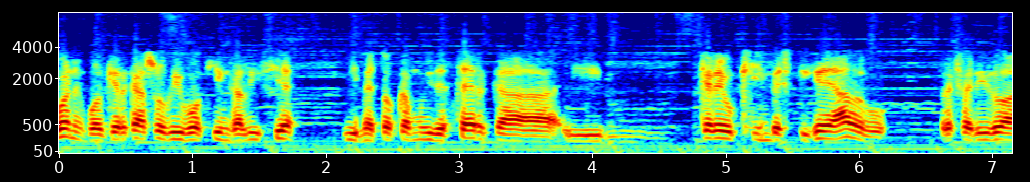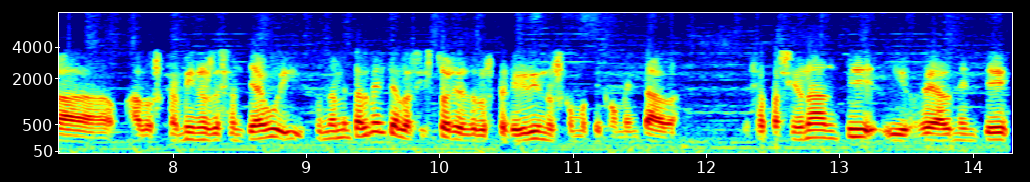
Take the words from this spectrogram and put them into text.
bueno, en cualquier caso vivo aquí en Galicia y me toca muy de cerca y creo que investigué algo referido a, a los caminos de Santiago y fundamentalmente a las historias de los peregrinos, como te comentaba apasionante y realmente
